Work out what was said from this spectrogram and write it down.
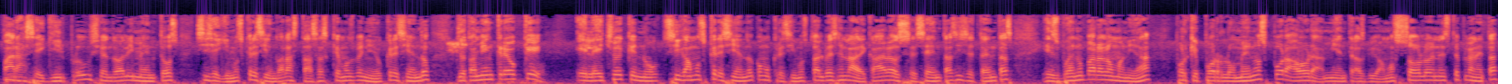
para seguir produciendo alimentos si seguimos creciendo a las tasas que hemos venido creciendo, yo también creo que el hecho de que no sigamos creciendo como crecimos tal vez en la década de los 60s y 70s es bueno para la humanidad porque por lo menos por ahora, mientras vivamos solo en este planeta,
